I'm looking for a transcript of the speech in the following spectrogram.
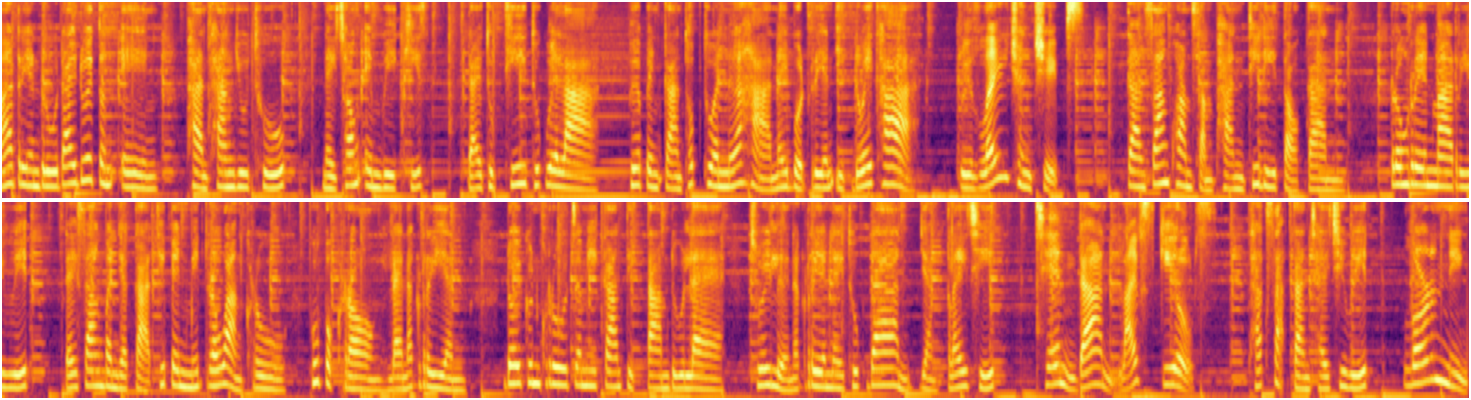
มารถเรียนรู้ได้ด้วยตนเอง ผ่านทาง YouTube ในช่อง MV Kids ได้ทุกที่ทุกเวลา เพื่อเป็นการทบทวนเนื้อหาในบทเรียนอีกด้วยค่ะ relationships การสร้างความสัมพันธ์ที่ดีต่อกัน โรงเรียนมารีวิทย์ได้สร้างบรรยากาศที่เป็นมิตรระหว่างครู ผู้ปกครองและนักเรียน โดยคุณครูจะมีการติดตามดูแล ช่วยเหลือนักเรียนในทุกด้านอย่างใกล้ชิด เช่น ด้าน life skills ทักษะการใช้ชีวิต learning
